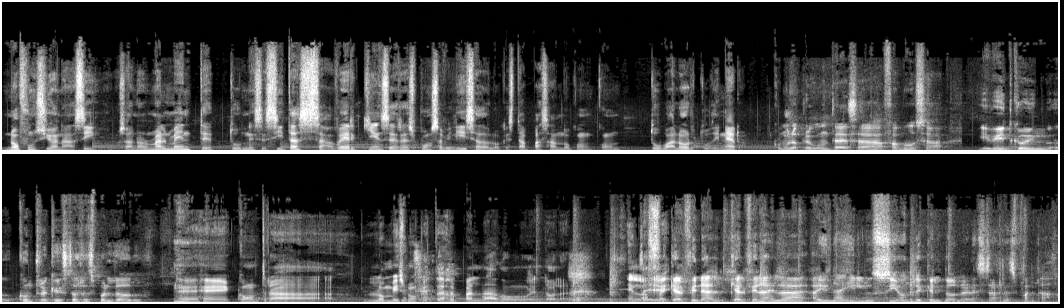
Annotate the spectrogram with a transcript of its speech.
no funciona así. O sea, normalmente tú necesitas saber quién se responsabiliza de lo que está pasando con, con tu valor, tu dinero. Como la pregunta esa famosa, ¿y Bitcoin contra qué está respaldado? contra lo mismo que está respaldado el dólar en la fe. Que al final, que al final hay una ilusión de que el dólar está respaldado.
